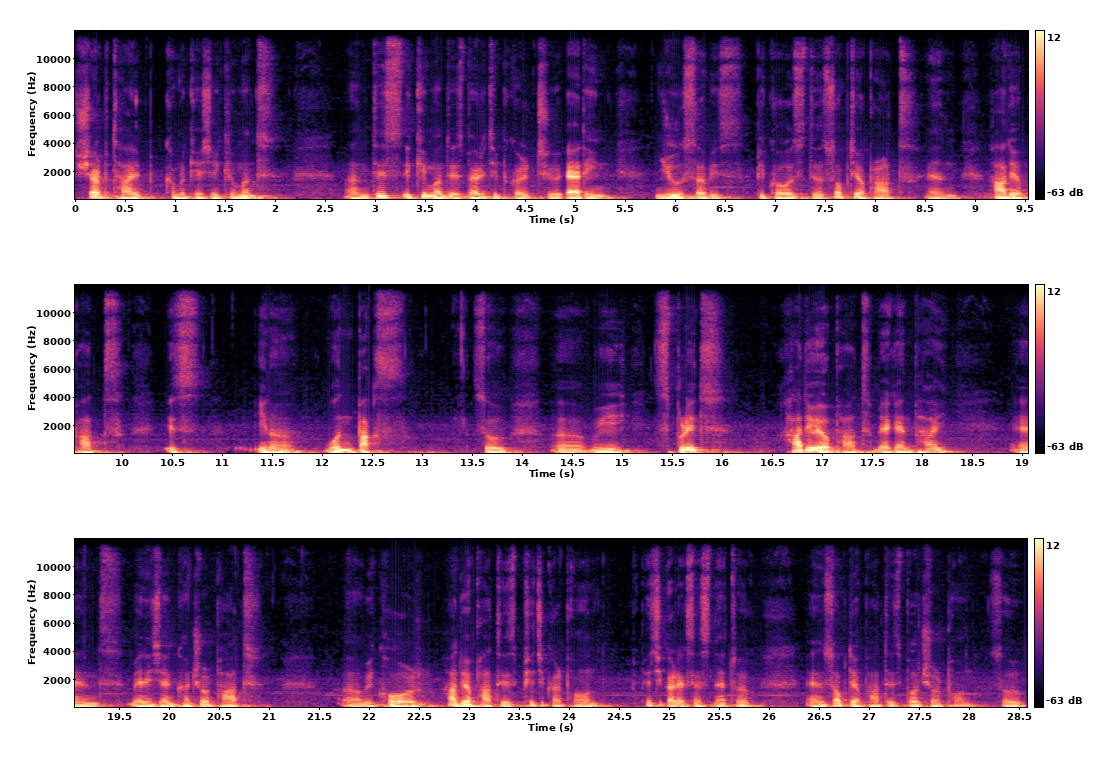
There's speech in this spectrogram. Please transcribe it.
sharp type communication equipment. And this equipment is very typical to adding new service because the software part and hardware part is in a one box. So uh, we split hardware part, MAC and PHY, and manage and control part. Uh, we call hardware part is physical PON, physical access network, and software part is virtual PON. So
